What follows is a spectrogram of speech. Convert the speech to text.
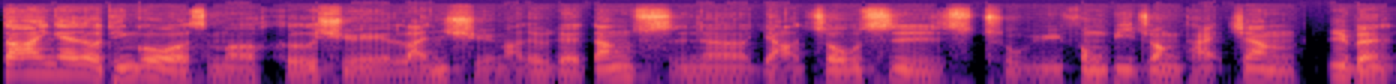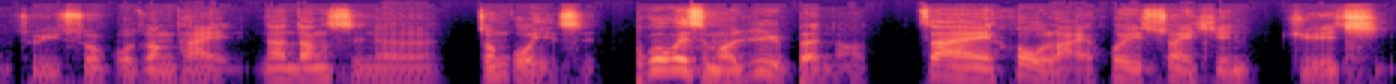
大家应该都有听过什么和学、蓝学嘛，对不对？当时呢，亚洲是处于封闭状态，像日本处于锁国状态，那当时呢，中国也是。不过为什么日本哦，在后来会率先崛起？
